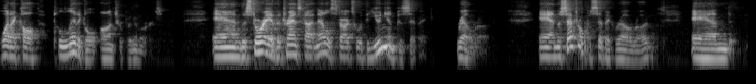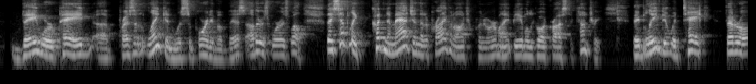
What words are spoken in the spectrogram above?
what I call political entrepreneurs. And the story of the transcontinental starts with the Union Pacific Railroad and the Central Pacific Railroad. And they were paid. Uh, President Lincoln was supportive of this. Others were as well. They simply couldn't imagine that a private entrepreneur might be able to go across the country. They believed it would take federal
